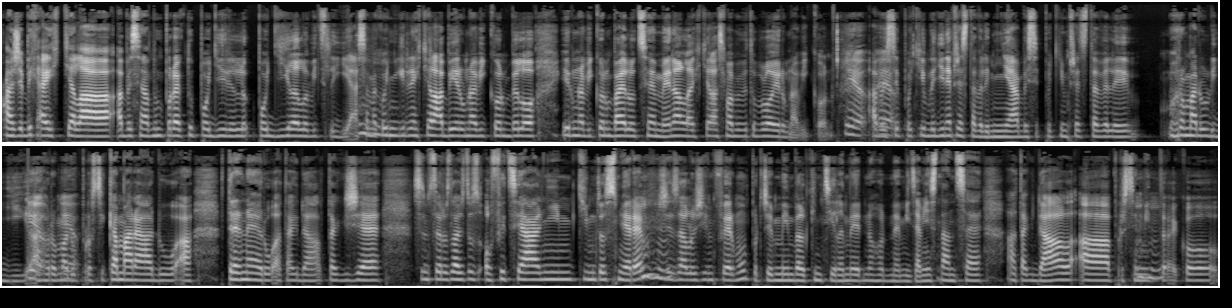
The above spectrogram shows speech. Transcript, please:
a že bych aj chtěla, aby se na tom projektu podílelo, podílelo víc lidí. Já jsem mm-hmm. jako nikdy nechtěla, aby jedu na výkon bylo jedu na výkon by Lucie Min, ale chtěla jsem, aby to bylo jedu na výkon. Jo, aby jo. si pod tím lidi nepředstavili mě, aby si pod tím představili hromadu lidí jo, a hromadu jo. prostě kamarádů a trenérů a tak dále. Takže jsem se rozhodla, že to s oficiálním tímto směrem, mm-hmm. že založím firmu, protože mým velkým cílem je jednoho dne mít zaměstnance a tak dál a prostě mm-hmm. mít to jako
